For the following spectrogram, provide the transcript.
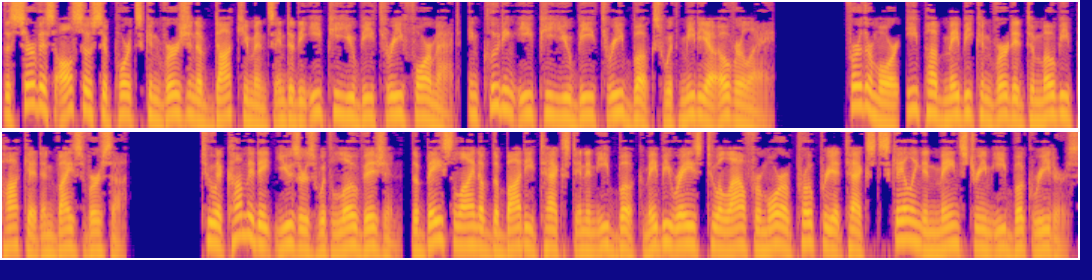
The service also supports conversion of documents into the EPUB3 format, including EPUB3 books with media overlay. Furthermore, EPUB may be converted to Mobipocket and vice versa. To accommodate users with low vision, the baseline of the body text in an e-book may be raised to allow for more appropriate text scaling in mainstream e-book readers.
